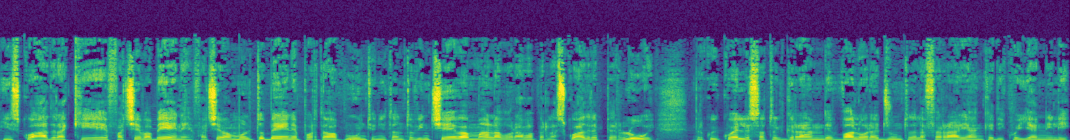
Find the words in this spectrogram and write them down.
in squadra che faceva bene, faceva molto bene, portava punti, ogni tanto vinceva, ma lavorava per la squadra e per lui, per cui quello è stato il grande valore aggiunto della Ferrari anche di quegli anni lì.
